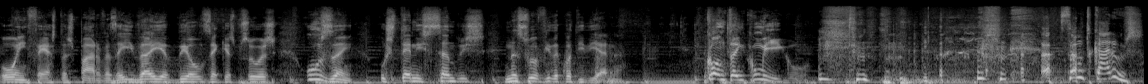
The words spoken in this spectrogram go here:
ou em festas parvas. A ideia deles é que as pessoas usem os ténis sanduíche na sua vida cotidiana. Contem comigo! São muito caros.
